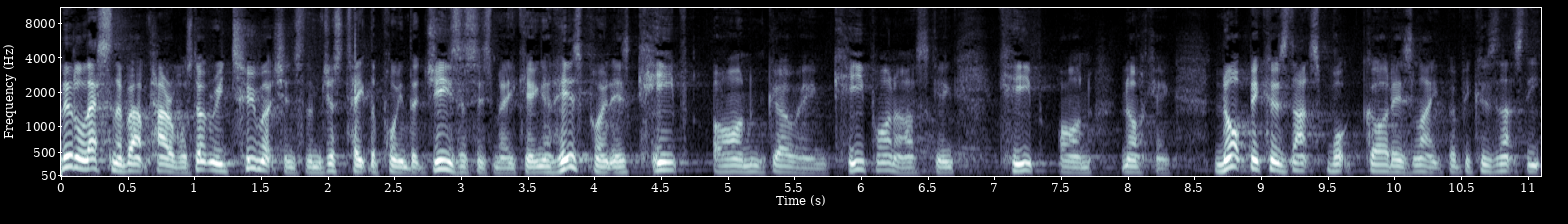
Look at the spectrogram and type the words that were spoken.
little lesson about parables. Don't read too much into them. Just take the point that Jesus is making. And his point is keep on going, keep on asking, keep on knocking. Not because that's what God is like, but because that's the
